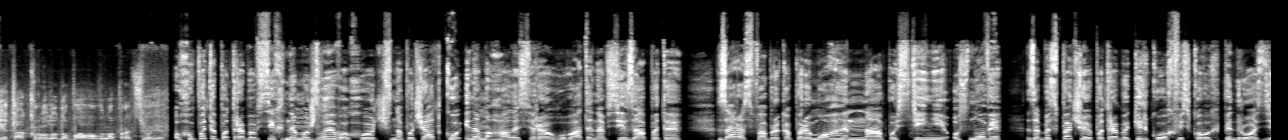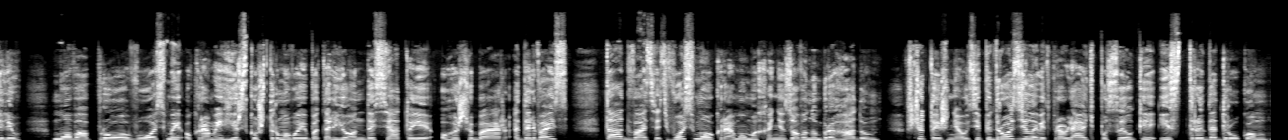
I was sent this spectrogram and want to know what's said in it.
і так круглодобово воно працює. Охопити потреби всіх неможливо, хоч на початку і намагалися реагувати на всі запити. Зараз фабрика перемоги на постійній основі забезпечує потреби кількох військових підрозділів. Мова про 8-й окремий гірсько-штурмовий батальйон 10-ї ОГШБР Едельвейс та 28-му окрему механізовану бригаду. Щотижня у ці підрозділи відправляють посилки із 3D-друком.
